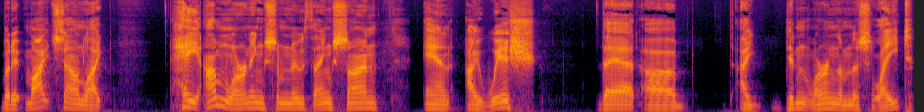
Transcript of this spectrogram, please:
But it might sound like, hey, I'm learning some new things, son, and I wish that uh, I didn't learn them this late,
